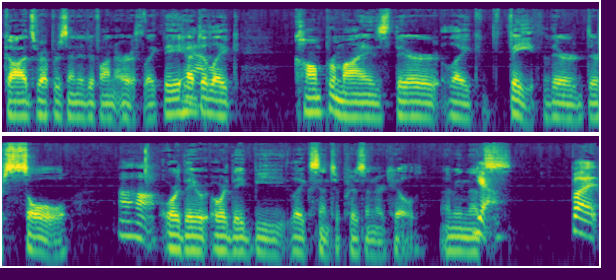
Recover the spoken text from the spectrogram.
God's representative on Earth, like they had to like compromise their like faith, their their soul, uh-huh. or they or they'd be like sent to prison or killed. I mean, that's Yeah. but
